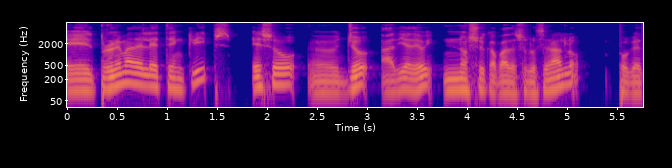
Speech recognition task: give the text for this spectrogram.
El problema del Let's Encrypt, eso yo a día de hoy no soy capaz de solucionarlo porque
